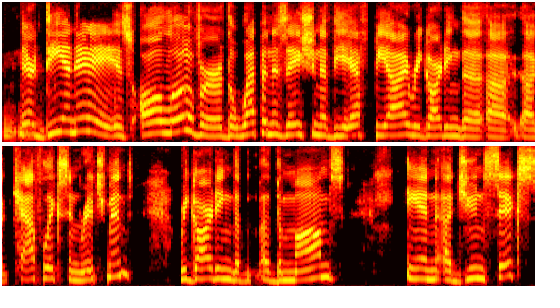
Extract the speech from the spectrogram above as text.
Mm-hmm. Their DNA is all over the weaponization of the FBI regarding the uh, uh, Catholics in Richmond, regarding the uh, the moms in uh, June 6th,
